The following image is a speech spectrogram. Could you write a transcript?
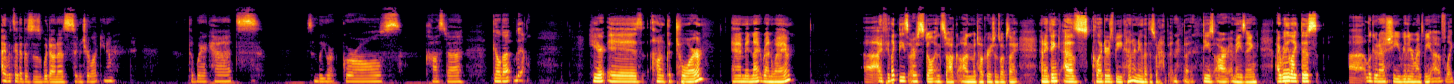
I would say that this is Wydowna's signature look, you know? The Werecats, some New York Girls, Costa, Gilda. Blech. Here is Haute Couture and Midnight Runway. Uh, I feel like these are still in stock on Mattel Creations website. And I think as collectors, we kind of knew that this would happen. But these are amazing. I really like this uh, Lagoona. She really reminds me of like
